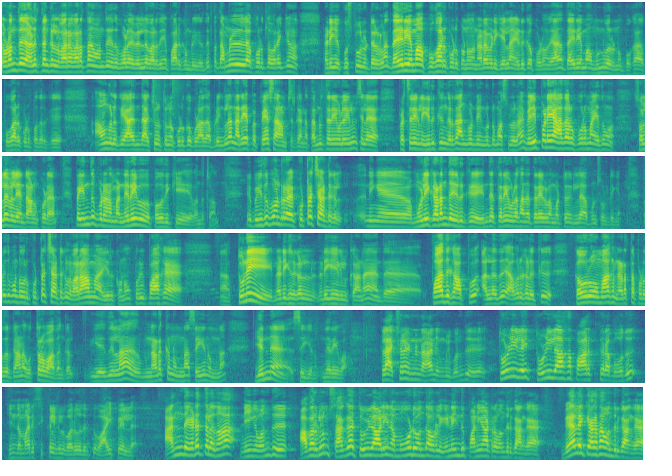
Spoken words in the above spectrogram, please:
தொடர்ந்து அழுத்தங்கள் வர வரத்தான் வந்து இது போல வெளில வரதையும் பார்க்க முடிகிறது. இப்போ தமிழில் பொறுத்த வரைக்கும் நடிகை குஷ்பு உள்ளிட்டவர்கள்லாம் தைரியமாக புகார் கொடுக்கணும் நடவடிக்கையெல்லாம் எடுக்கப்படும். யாரும் தைரியமாக முன் வரணும் புகார் புகார் கொடுப்பதற்கு. அவங்களுக்கு எந்த அச்சுறுத்தலும் கொடுக்கக்கூடாது அப்படிங்கலாம் நிறைய இப்போ பேச ஆரம்பிச்சிருக்காங்க. தமிழ் திரையுலகிலும் சில பிரச்சனைகள் இருக்குங்கிறத அங்கொண்டு இங்கொண்டுமா சொல்லுவாங்க வெளிப்படையாக ஆதாரப்பூர்வமாக எதுவும் சொல்லவில்லை என்றாலும் கூட இப்போ இந்து படம் நம்ம நிறைவு பகுதிக்கு வந்துட்டோம். இப்போ இது போன்ற குற்றச்சாட்டுகள் நீங்கள் மொழி கடந்து இருக்குது இந்த திரையுலகம் அந்த திரையுலகம் மட்டும் இல்லை அப்படின்னு சொல்கிறீங்க இப்போ இது போன்ற ஒரு குற்றச்சாட்டுகள் வராமல் இருக்கணும். குறிப்பாக துணை நடிகர்கள் நடிகைகளுக்கான அந்த பாதுகாப்பு அல்லது அவர்களுக்கு கௌரவமாக நடத்தப்படுவதற்கான உத்தரவாதங்கள். இதெல்லாம் நடக்கணும்னா செய்யணும்னா என்ன செய்யணும் நிறைவாக இல்லை ஆக்சுவலாக என்னென்னா உங்களுக்கு வந்து தொழிலை தொழிலாக பார்க்கிற போது இந்த மாதிரி சிக்கல்கள் வருவதற்கு வாய்ப்பே இல்லை. அந்த இடத்துல தான் நீங்கள் வந்து அவர்களும் சக தொழிலாளி நம்மோடு வந்து அவர்கள் இணைந்து பணியாற்ற வந்திருக்காங்க. வேலைக்காக தான் வந்திருக்காங்க.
